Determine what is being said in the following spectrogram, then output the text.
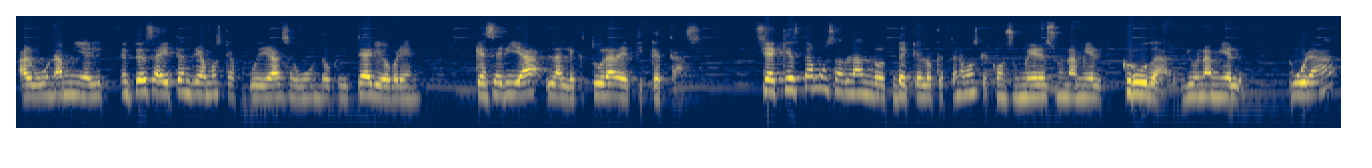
alguna miel. Entonces, ahí tendríamos que acudir al segundo criterio, Bren, que sería la lectura de etiquetas. Si aquí estamos hablando de que lo que tenemos que consumir es una miel cruda y una miel pura,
